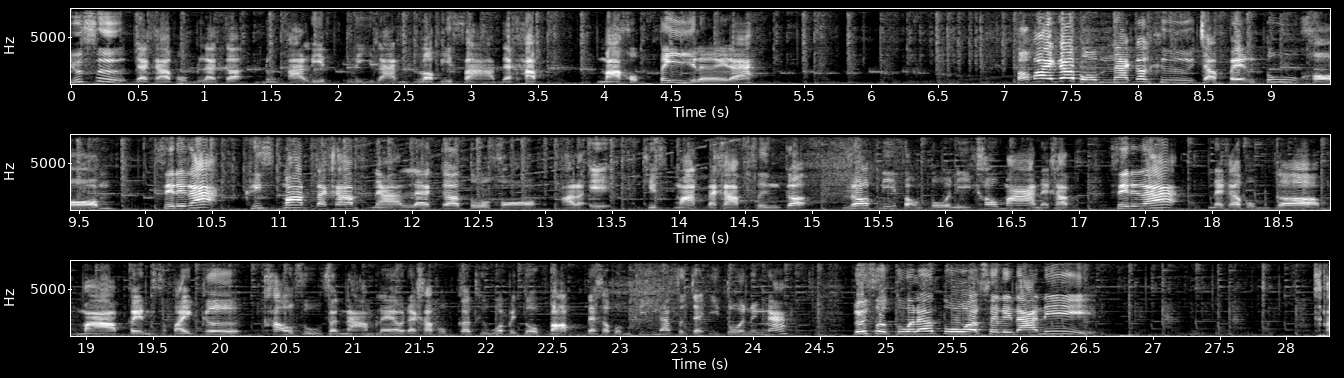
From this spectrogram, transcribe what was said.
ยุสึนะครับผมแล้วก็หนูอาริสรีรันรอบที่ 3 นะครับ มาครบตี้เลยนะ ต่อไปครับผมนะก็คือจะเป็นตู้ของเซเรนาคริสต์มาสนะครับนะและก็ตัวของอาราเอะคริสต์มาสนะครับซึ่งก็รอบนี้ 2 ตัวนี้เข้ามานะครับเซเรนานะครับผมก็มาเป็นสไตรเกอร์เข้าสู่สนามแล้วนะครับผมก็ถือว่าเป็นตัวบัฟนะครับผมที่น่าสนใจอีกตัวหนึ่งนะ โดยส่วนตัวแล้วตัวเซเรนานี่ ท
